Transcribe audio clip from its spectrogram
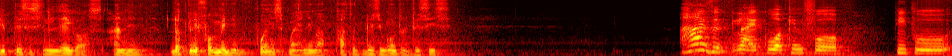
few places in Lagos. And luckily for me, the points my name are part of the place you want to visit. How is it like working for people,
